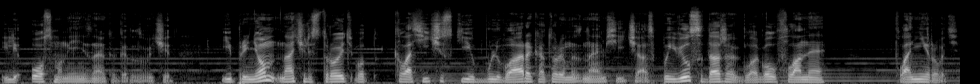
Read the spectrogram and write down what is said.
Или Осман, я не знаю, как это звучит. И при нем начали строить вот классические бульвары, которые мы знаем сейчас. Появился даже глагол флане, фланировать.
